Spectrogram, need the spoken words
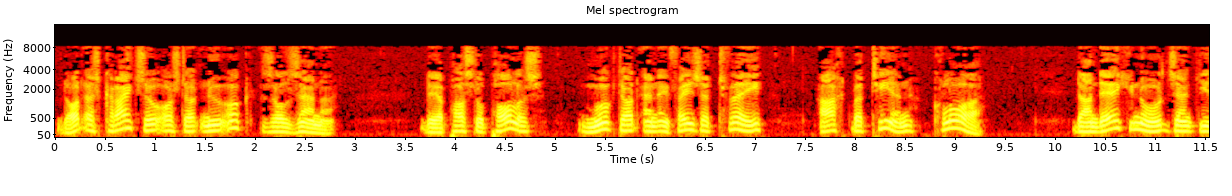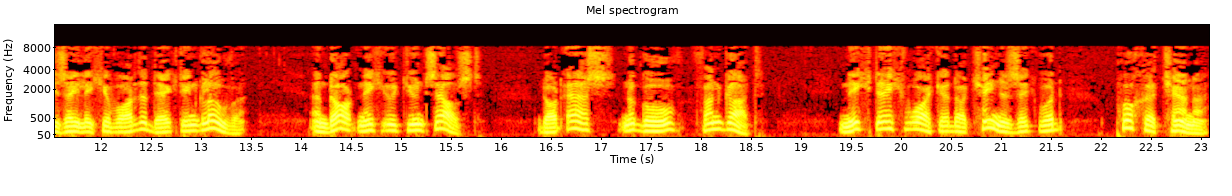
Dat is krijgt zo als dat nu ook zal zijn. De apostel Paulus maakt dat in Epheser 2, 8 bij 10 klaar. Dan der genood zijn je zelig geworden durch in geloven. En dat niet uit jezelfs. Dat is een goof van God nicht echt werken dat keine zich wordt puche kennen.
